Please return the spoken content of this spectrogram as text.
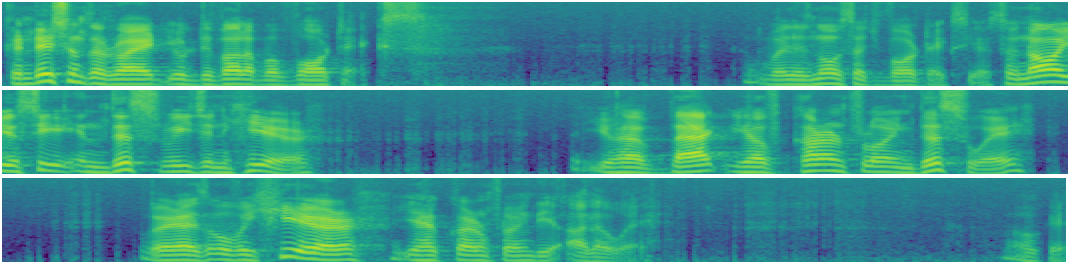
conditions are right, you'll develop a vortex, where there's no such vortex here. So now you see in this region here, you have back, you have current flowing this way, whereas over here, you have current flowing the other way. Okay,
